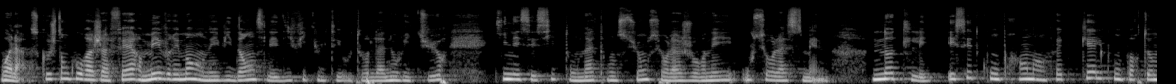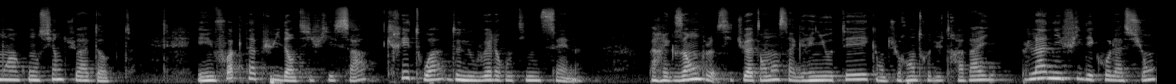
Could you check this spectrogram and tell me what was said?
Voilà, ce que je t'encourage à faire, mets vraiment en évidence les difficultés autour de la nourriture qui nécessitent ton attention sur la journée ou sur la semaine. Note-les, essaie de comprendre en fait quel comportement inconscient tu adoptes. Et une fois que tu as pu identifier ça, crée-toi de nouvelles routines saines. Par exemple, si tu as tendance à grignoter quand tu rentres du travail, planifie des collations,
